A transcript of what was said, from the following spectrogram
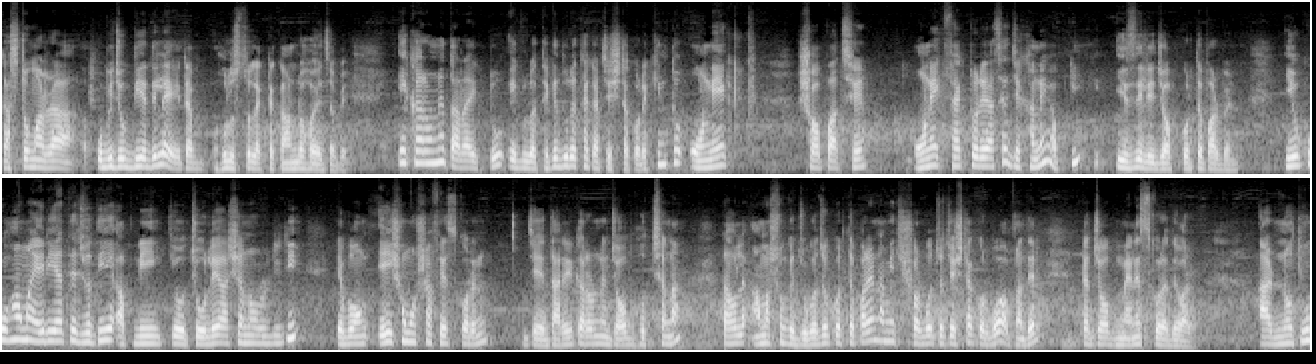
কাস্টমাররা অভিযোগ দিয়ে দিলে এটা হুলস্থুল একটা কাণ্ড হয়ে যাবে। এ কারণে তারা একটু এগুলো থেকে দূরে থাকার চেষ্টা করে। কিন্তু অনেক শপ আছে অনেক ফ্যাক্টরি আছে যেখানে আপনি ইজিলি জব করতে পারবেন। ইউকোহামা এরিয়াতে যদি আপনি কেউ চলে আসেন অলরেডি এবং এই সমস্যা ফেস করেন যে দাড়ির কারণে জব হচ্ছে না, তাহলে আমার সঙ্গে যোগাযোগ করতে পারেন। আমি সর্বোচ্চ চেষ্টা করব আপনাদের একটা জব ম্যানেজ করে দেওয়ার। আর নতুন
